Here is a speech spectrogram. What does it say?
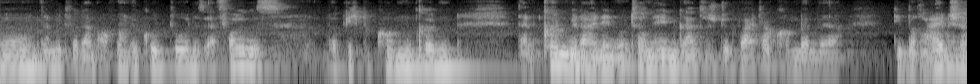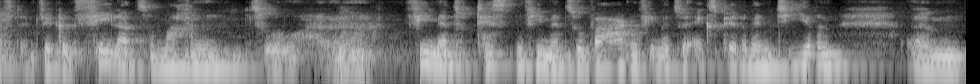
äh, damit wir dann auch mal eine Kultur des Erfolges wirklich bekommen können, dann können wir da in den Unternehmen ein ganzes Stück weiterkommen, wenn wir die Bereitschaft entwickeln, Fehler zu machen, zu, äh, viel mehr zu testen, viel mehr zu wagen, viel mehr zu experimentieren, ähm,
